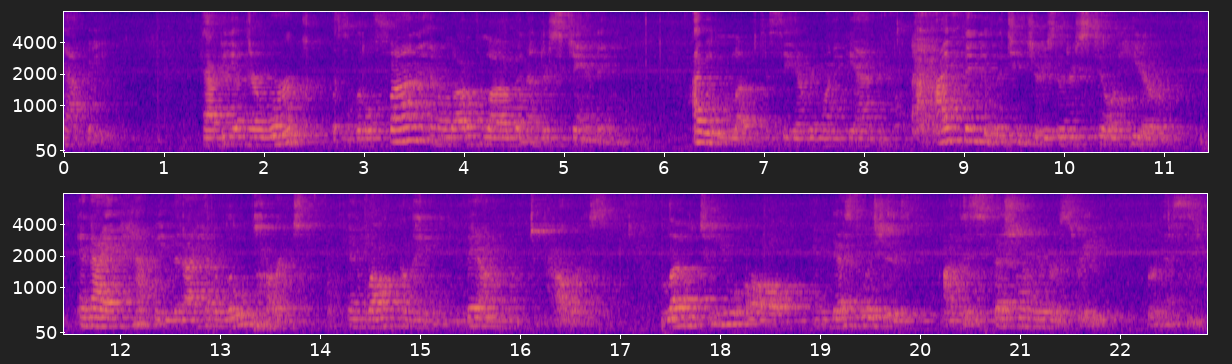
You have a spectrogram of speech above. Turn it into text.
happy. Happy in their work, with a little fun and a lot of love and understanding. I would love to see everyone again. I think of the teachers that are still here, and I am happy that I had a little part in welcoming them to Powers. Love to you all, and best wishes on this special anniversary, Bernice.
